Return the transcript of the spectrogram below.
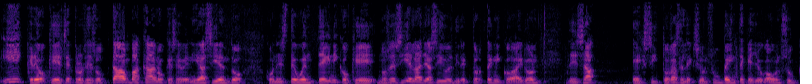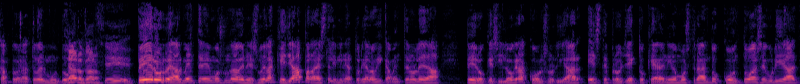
Y creo que ese proceso tan bacano que se venía haciendo con este buen técnico, que no sé si él haya sido el director técnico Dairon de esa exitosa selección sub-20 que llegó a un subcampeonato del mundo. Claro, claro. Sí. Pero realmente vemos una Venezuela que ya para esta eliminatoria lógicamente no le da, pero que sí logra consolidar este proyecto que ha venido mostrando con toda seguridad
